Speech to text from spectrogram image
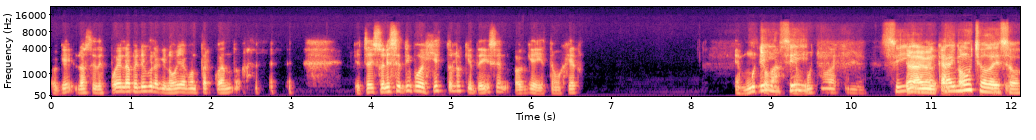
Lo hace después de la película, que no voy a contar cuándo. Son ese tipo de gestos los que te dicen, ok, esta mujer es mucho más. Sí, sí hay mucho de eso,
